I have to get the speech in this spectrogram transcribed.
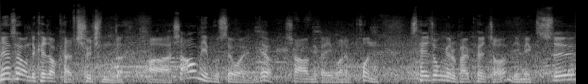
안녕하세요. 원더캐저칼 칠입니다. 아, 샤오미 있는데요. 샤오미가 이번에 폰 세 종류를 발표했죠. 미믹스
